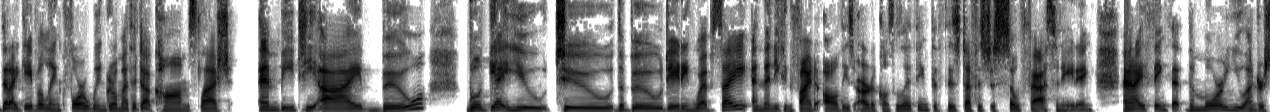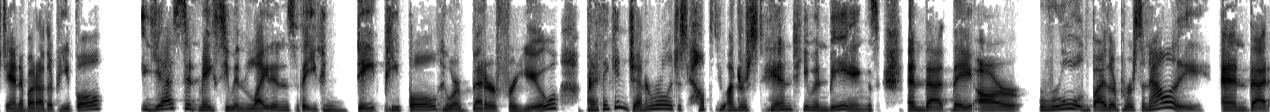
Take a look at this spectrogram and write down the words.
that I gave a link for, winggirlmethod.com slash MBTI Boo will get you to the Boo dating website. And then you can find all these articles because I think that this stuff is just so fascinating. And I think that the more you understand about other people, yes, it makes you enlightened so that you can date people who are better for you. But I think in general, it just helps you understand human beings and that they are ruled by their personality and that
